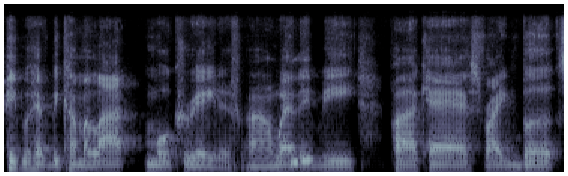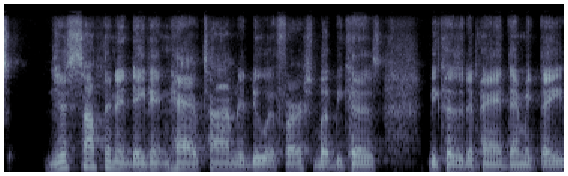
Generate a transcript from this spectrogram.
people have become a lot more creative, um, whether mm-hmm. it be podcasts, writing books, just something that they didn't have time to do at first, but because because of the pandemic, they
